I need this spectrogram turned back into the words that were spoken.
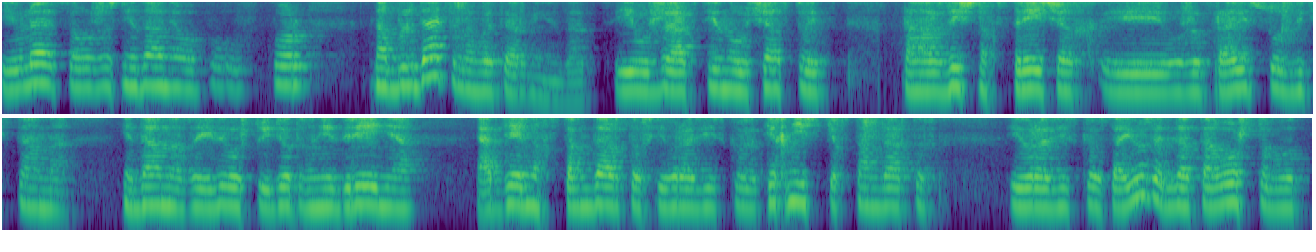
является уже с недавнего пор наблюдателем в этой организации и уже активно участвует на различных встречах, и уже правительство Узбекистана недавно заявило, что идет внедрение отдельных стандартов евразийского, технических стандартов Евразийского союза для того, чтобы вот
